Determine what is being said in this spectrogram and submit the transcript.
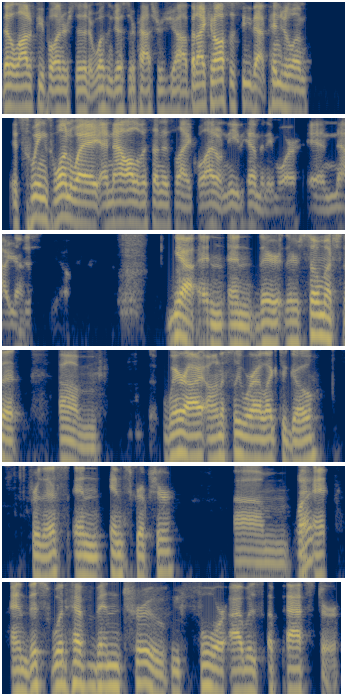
that a lot of people understood that it wasn't just their pastor's job but i can also see that pendulum it swings one way and now all of a sudden it's like well i don't need him anymore and now you're Yeah. just you know yeah and and there there's so much that um where i honestly where i like to go for this in in scripture um What? and, and this would have been true before i was a pastor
